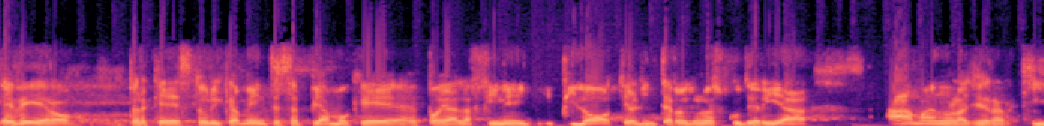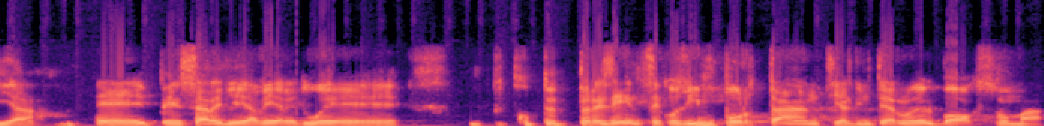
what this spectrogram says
è vero, perché storicamente sappiamo che eh, poi alla fine i piloti all'interno di una scuderia amano la gerarchia e pensare di avere due presenze così importanti all'interno del box insomma,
